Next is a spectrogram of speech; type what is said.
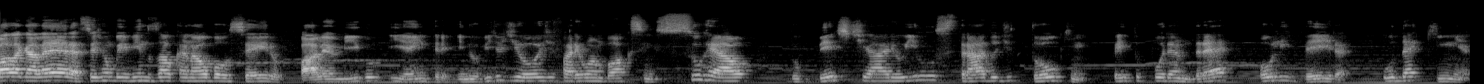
Fala galera, sejam bem-vindos ao canal Bolseiro. Fale amigo e entre. E no vídeo de hoje farei um unboxing surreal do bestiário ilustrado de Tolkien, feito por André Oliveira, o Dequinha.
